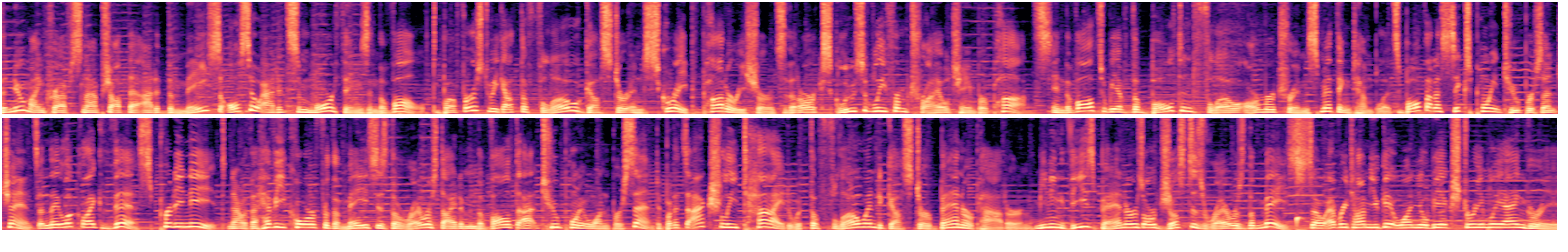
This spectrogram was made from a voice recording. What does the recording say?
The new Minecraft snapshot that added the mace also added some more things in the vault. But first we got the Flow, Guster, and Scrape pottery sherds that are exclusively from Trial Chamber pots. In the vault we have the Bolt and Flow armor trim smithing templates, both at a 6.2% chance, and they look like this. Pretty neat. Now the heavy core for the mace is the rarest item in the vault at 2.1%, but it's actually tied with the Flow and Guster banner pattern, meaning these banners are just as rare as the mace, so every time you get one you'll be extremely angry.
